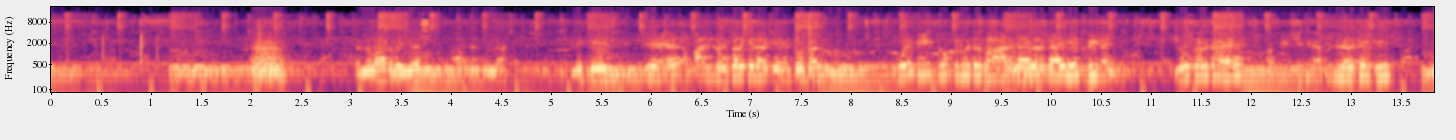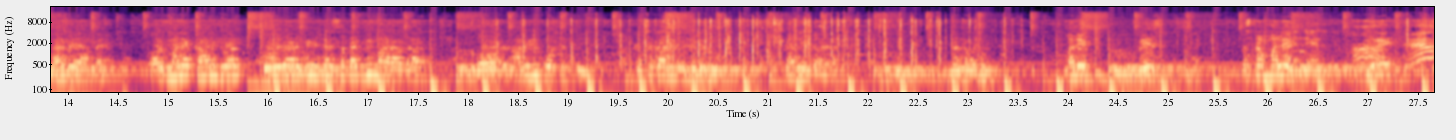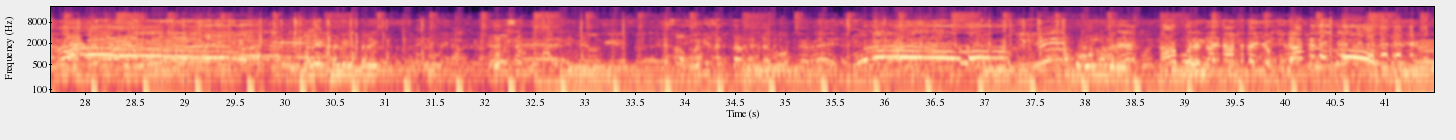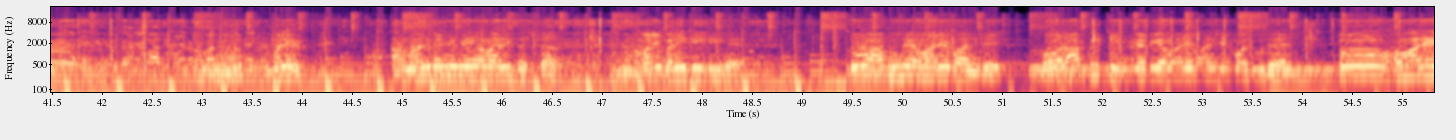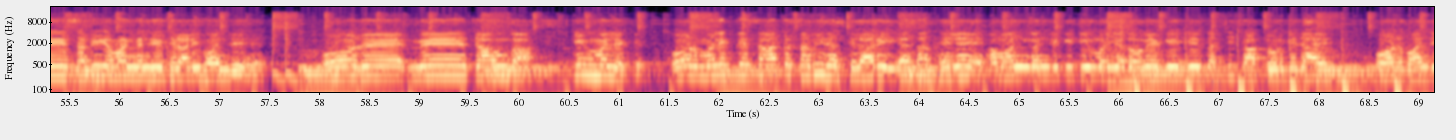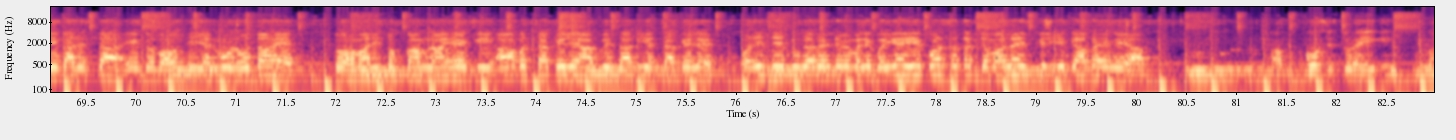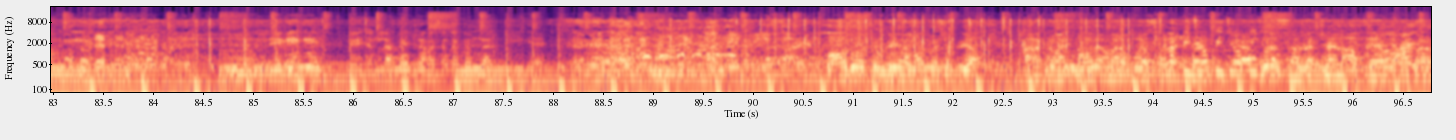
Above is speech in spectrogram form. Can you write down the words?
धन्यवाद भैया, आपने बोला। लेकिन ये है, हमारे लोकल के लड़के हैं टोटल कोई भी दो किलोमीटर बाहर का लड़का है, एक भी नहीं। लोकल का है अपनी टीम में अपने लड़के की घर पे हमें। और मलिक खान जो है दो हज़ार बीस में शतक भी मारा था, और अभी भी कोशिश की। शतक नहीं लेकिन कर नहीं पाया। धन्यवाद मलिक प्लीज़ मिस्टर मलिक पूरे मलिक मलिक मलिक हो आपको बोलना ज़रूर ना बोले तो मलिक अमानगंज में हमारी सिस्टर हमारी बड़ी दीदी है तो आप हुए हमारे भांजे, और आपकी टीम में भी हमारे भांजे मौजूद है। तो हमारे सभी अमानगंज के खिलाड़ी भांजे हैं। और मैं चाहूँगा कि मलिक और मलिक के साथ सभी दस खिलाड़ी ऐसा खेले अमानगंज की टीम मरियदों में कि एक अच्छी छाप छोड़ के जाए। और भांजे का रिश्ता एक बहुत ही अनमोल होता है। तो हमारी शुभकामनाएँ है कि आप अच्छा खेले आपके साथी अच्छा खेले। और इस टूर्नामेंट में मलिक भैया एक और शतक जमाना है, इसके लिए क्या कहेंगे आप? अब कोशिश तो रहेगी देखेंगे। मैच अगला मैच में तो गल जाती है? बहुत बहुत शुक्रिया बहुत बहुत शुक्रिया। प्रभारी महोदय हमारा पूरा संरक्षण पूरा संरक्षण आपने यहाँ पर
